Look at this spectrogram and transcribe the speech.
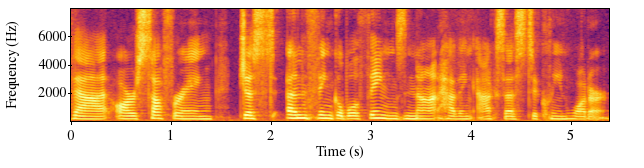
that are suffering just unthinkable things not having access to clean water.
